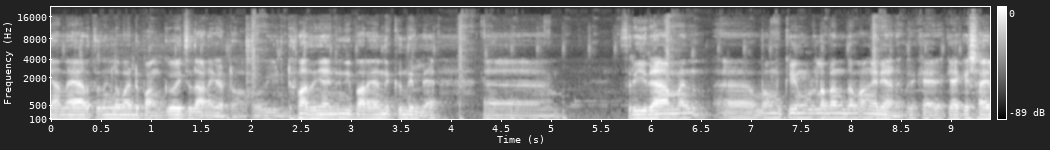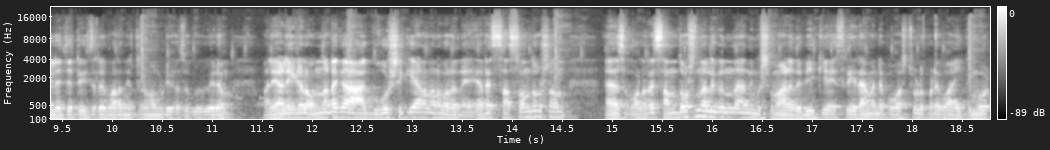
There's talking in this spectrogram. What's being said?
ഞാൻ നേരത്തെ നിങ്ങളുമായിട്ട് പങ്കുവച്ചതാണ് കേട്ടോ. അപ്പോൾ വീണ്ടും അത് ഞാൻ ഇനി പറയാൻ നിൽക്കുന്നില്ല. ശ്രീരാമൻ മമ്മൂക്കിയും കൂടെയുള്ള ബന്ധം അങ്ങനെയാണ്. കെ കെ ശൈലജ ടീച്ചർ പറഞ്ഞിട്ടുണ്ട് മമ്മൂട്ടിയുടെ സുഖവിവരം. മലയാളികൾ ഒന്നടങ്കം ആഘോഷിക്കുകയാണെന്നാണ് പറയുന്നത്. ഏറെ സസന്തോഷം വളരെ സന്തോഷം നൽകുന്ന നിമിഷമാണിത്. വി കെ ശ്രീരാമന്റെ പോസ്റ്റ് ഉൾപ്പെടെ വായിക്കുമ്പോൾ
